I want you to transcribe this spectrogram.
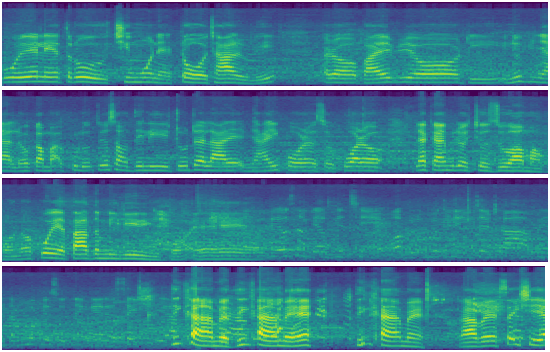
ကိုရဲလည်းသူတို့ကိုချင်းမွန်းနေတော်ကြလို့လေအဲ့တော့ဘာပဲပြောဒီအနုပညာလောကမှာအခုလိုသွေးဆောင်သေးလေးတိုးတက်လာတဲ့အများကြီးပေါ်ရဲဆိုကိုကတော့လက်ကိုင်းပြီးတော့ကြိုးစိုးရမှာပေါ့နော်ကိုယ့်ရဲ့သားသမီးလေးတွေပေါ့အဲတရုတ်ဆောင်တယောက်ဖြစ်ချင်ရောဘယ်လိုမျိုးခံယူချက်ထားရမလဲတမလို့ဖြစ်ဆိုတင်ခဲ့တဲ့စိတ်ရှည်သီးခံရမယ်သီးခံရမယ်သီးခံရမယ်ဒါပဲစိတ်ရှည်ရ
